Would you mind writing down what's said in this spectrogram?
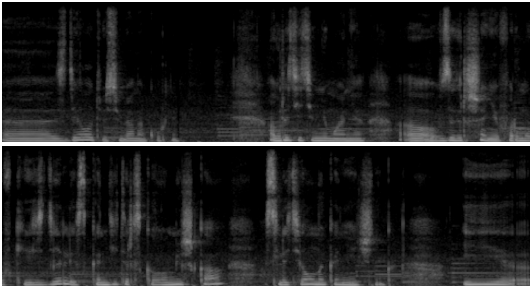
э, сделать у себя на кухне. Обратите внимание, э, в завершении формовки изделий с кондитерского мешка слетел наконечник. И э,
